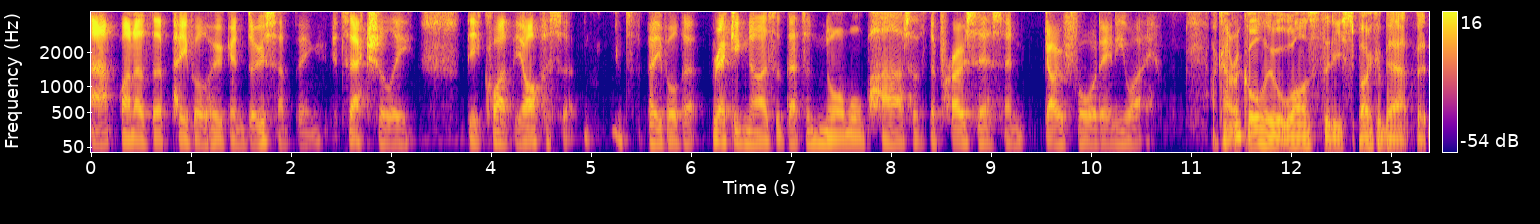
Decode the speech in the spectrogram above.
aren't one of the people who can do something. It's actually the quite the opposite. It's the people that recognize that that's a normal part of the process and go forward anyway. I can't recall who it was that he spoke about, but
